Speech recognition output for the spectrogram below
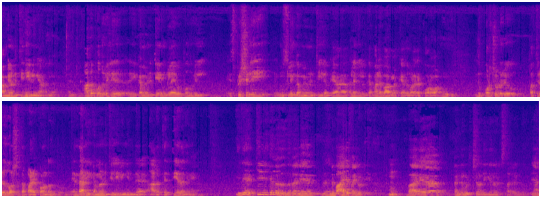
കമ്മ്യൂണിറ്റി ലിവിംഗ് ആണല്ലോ. അത് പൊതുവിൽ ഈ കമ്മ്യൂണിറ്റി എൻക്ലേവ് പൊതുവിൽ എസ്പെഷ്യലി മുസ്ലിം കമ്മ്യൂണിറ്റിയിലൊക്കെ അല്ലെങ്കിൽ മലബാറിലൊക്കെ അത് വളരെ കുറവാണ്. ഇത് കുറച്ചുകൂടെ ഒരു പത്തിരുപത് വർഷത്തെ പഴക്കമുണ്ടെന്ന് തോന്നുന്നു. എന്താണ് ഈ കമ്മ്യൂണിറ്റി ലിവിങ്ങിന്റെ അകത്ത് എത്തിയത് എങ്ങനെയാണ്? ഇത് എത്തിയിരിക്കുന്നത് എന്റെ ഭാര്യ ഫൈൻഡ് ഔട്ട് ചെയ്ത. ഭാര്യ കണ്ടുപിടിച്ചാണ് ഇങ്ങനെ ഒരു സ്ഥലം ഉണ്ട് ഞാൻ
